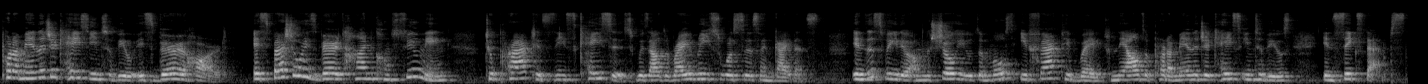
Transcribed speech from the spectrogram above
Product manager case interview is very hard, especially it's very time consuming to practice these cases without the right resources and guidance. In this video, I'm going to show you the most effective way to nail the product manager case interviews in six steps.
